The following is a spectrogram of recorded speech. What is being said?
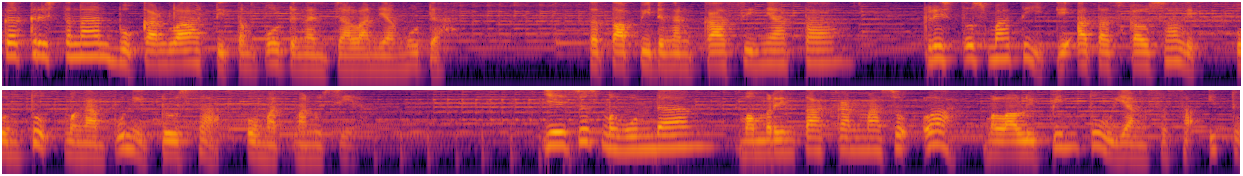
Kekristenan bukanlah ditempuh dengan jalan yang mudah, tetapi dengan kasih nyata, Kristus mati di atas kayu salib untuk mengampuni dosa umat manusia. Yesus mengundang, memerintahkan masuklah melalui pintu yang sesak itu.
